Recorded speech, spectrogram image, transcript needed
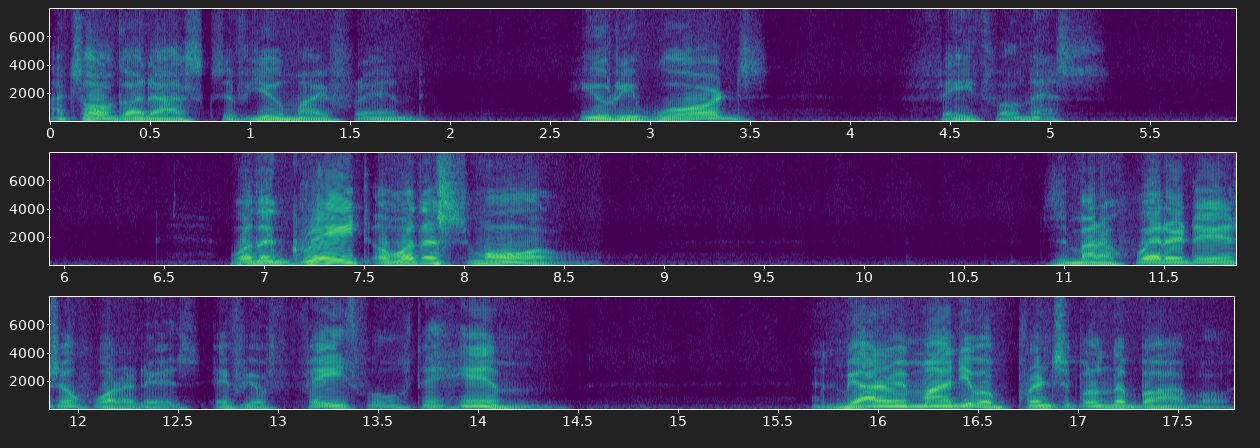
That's all God asks of you, my friend. He rewards faithfulness. Whether great or whether small, doesn't matter where it is or what it is, if you're faithful to Him. And may I remind you of a principle in the Bible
